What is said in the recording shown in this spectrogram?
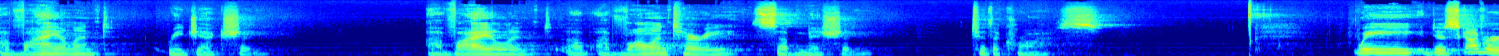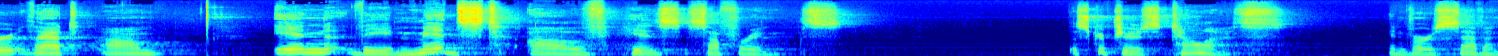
a violent rejection, a violent, a, a voluntary submission to the cross. We discover that um, in the midst of his sufferings, the scriptures tell us in verse 7,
